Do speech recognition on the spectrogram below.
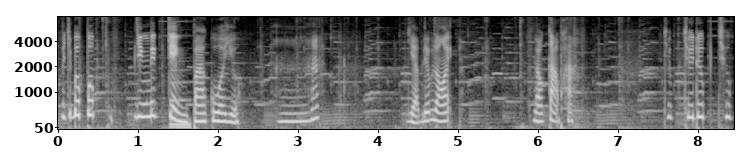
เฮ้ยจะปุ๊บปุ๊บ ยิงได้เก่งปลากลัวอยู่อ่าฮะเหยียบเรียบร้อย แล้วกลับค่ะชึบชึดึบชึบ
